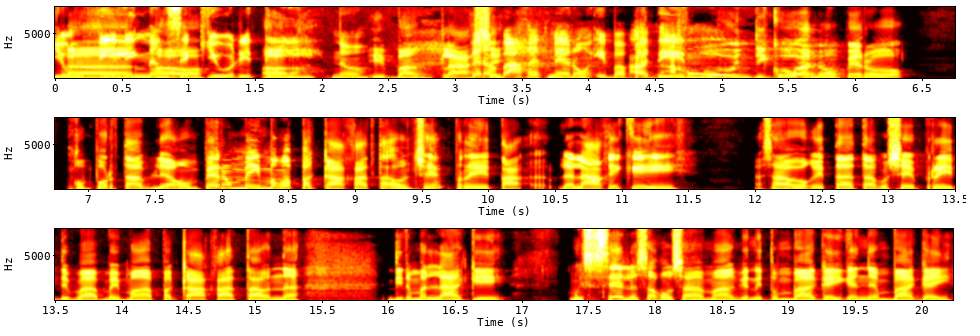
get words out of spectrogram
yung ah, feeling ng oo. security, no? ibang klase. Pero bakit merong iba pa At din? Ako, hindi ko ano, pero komportable ako. Pero may mga pagkakataon. Siyempre, ta- lalaki ka eh. Asawa kita. Tapos siyempre, di ba, may mga pagkakataon na hindi naman lagi. Magsiselos ako sa mga ganitong bagay, ganyang bagay.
